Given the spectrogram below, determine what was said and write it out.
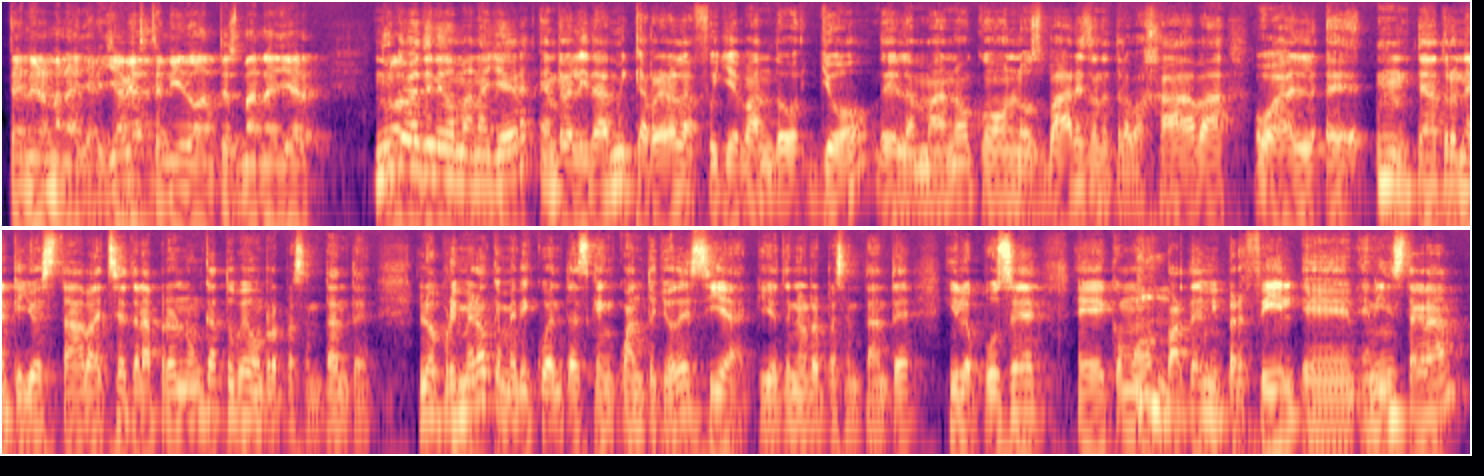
tener manager? ¿Ya habías tenido antes manager? Nunca No. había tenido manager. En realidad mi carrera la fui llevando yo de la mano con los bares donde trabajaba o al eh, teatro en el que yo estaba, etcétera, pero nunca tuve un representante. Lo primero que me di cuenta es que en cuanto yo decía que yo tenía un representante y lo puse eh, como parte de mi perfil en, en Instagram,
